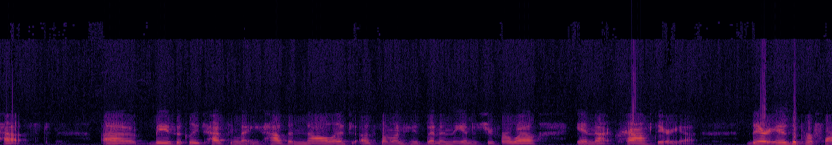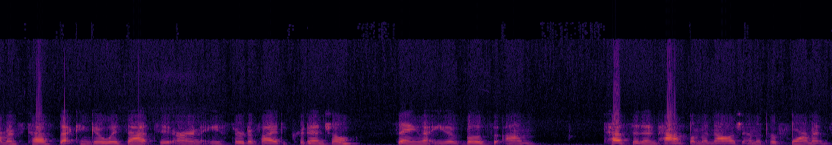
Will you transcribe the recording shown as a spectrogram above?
test. Uh, basically, testing that you have the knowledge of someone who's been in the industry for a while in that craft area. There is a performance test that can go with that to earn a certified credential, saying that you have both um, tested and passed on the knowledge and the performance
